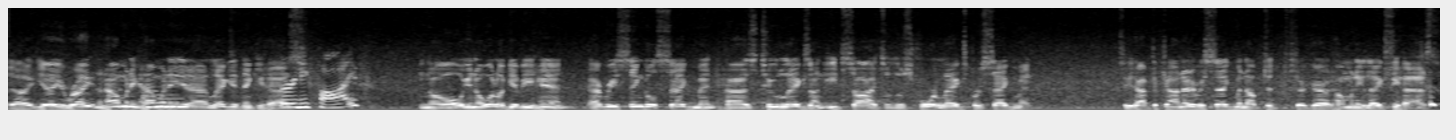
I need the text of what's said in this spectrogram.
Yeah, yeah, you're right. And how many how many uh, legs do you think he has? 35? No, you know what? I'll give you a hint. Every single segment has two legs on each side, so there's four legs per segment. So you'd have to count every segment up to figure out how many legs he has.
